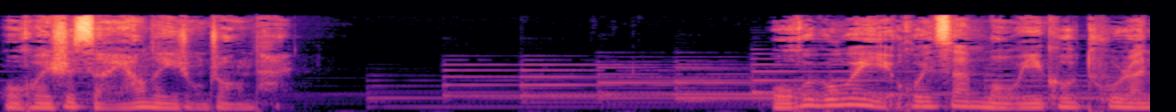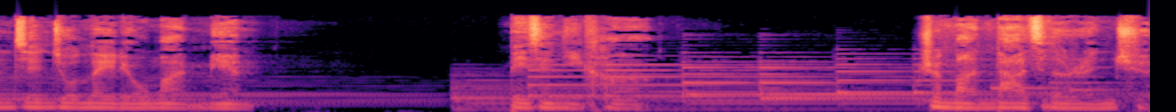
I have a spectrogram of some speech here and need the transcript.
我会是怎样的一种状态？我会不会也会在某一刻突然间就泪流满面？毕竟，你看，这满大街的人群，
